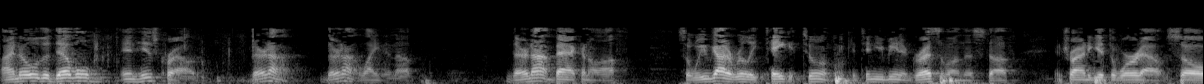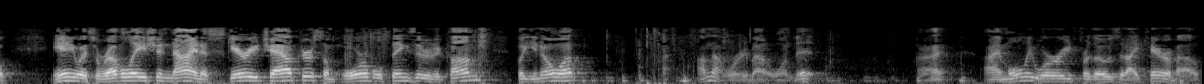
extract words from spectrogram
I know the devil and his crowd they're not. They're not lightening up. They're not backing off. So we've got to really take it to them and continue being aggressive on this stuff and trying to get the word out. So anyway, so Revelation 9, a scary chapter, some horrible things that are to come. But you know what? I'm not worried about it one bit. Alright? I'm only worried for those that I care about.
